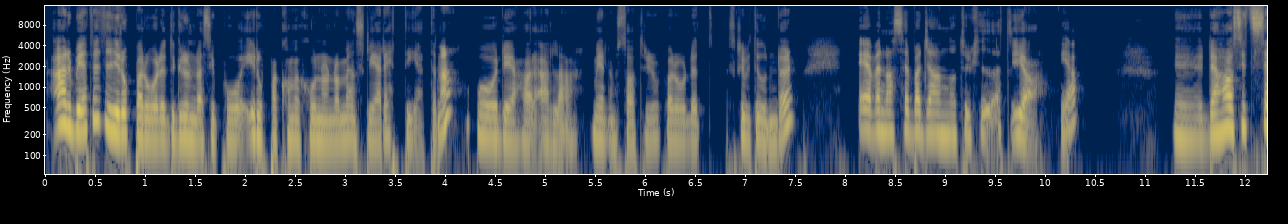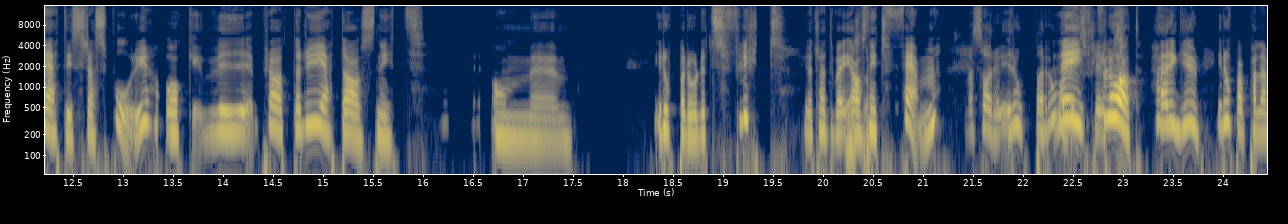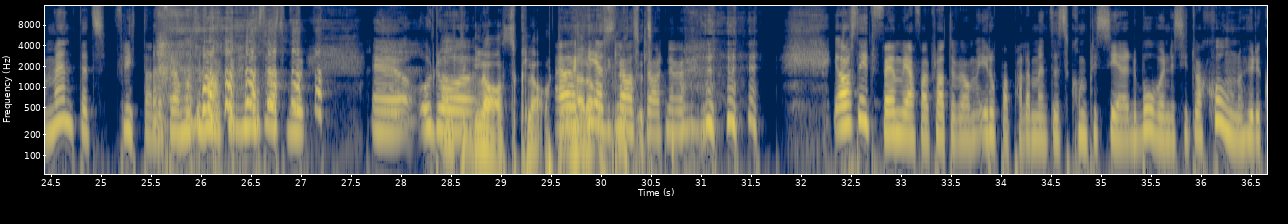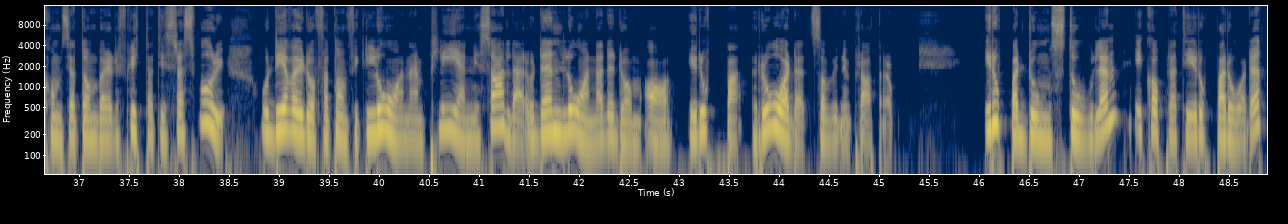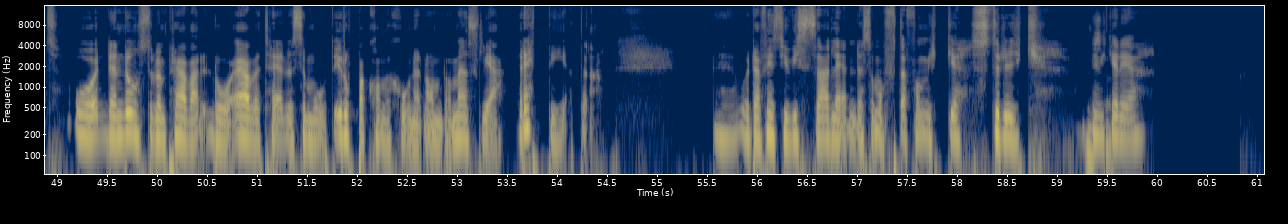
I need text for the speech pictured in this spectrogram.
Arbetet i Europarådet grundar sig på Europakonventionen om de mänskliga rättigheterna och det har alla medlemsstater i Europarådet skrivit under. Även Azerbajdzjan och Turkiet. Ja. Ja. Eh, Den har sitt säte i Strasbourg och vi pratade ju i ett avsnitt om eh, Europarådets flytt. Jag tror att det var i avsnitt fem. Vad sa du? Europarådets Nej, flytt? förlåt! Herregud! Europaparlamentets flyttande fram och tillbaka mellan Strasbourg. Eh, och då... Allt är glasklart i det här helt avsnittet. glasklart nu. I avsnitt fem i alla fall pratar vi om Europaparlamentets komplicerade boendesituation och hur det kom sig att de började flytta till Strasbourg. Och det var ju då för att de fick låna en plenisal där och den lånade de av Europarådet som vi nu pratar om. Europadomstolen är kopplad till Europarådet och den domstolen prövar då överträdelse mot Europakonventionen om de mänskliga rättigheterna. Eh, Och där finns ju vissa länder som ofta får mycket stryk. Just vilka det är?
